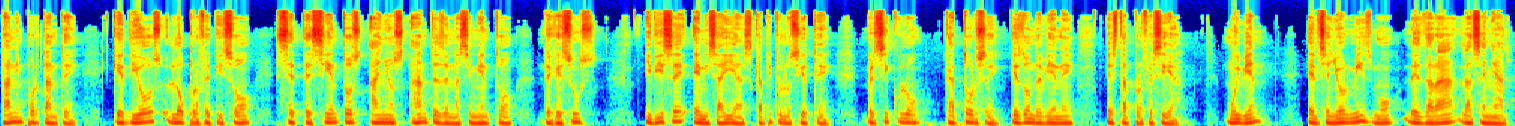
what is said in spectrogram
tan importante que Dios lo profetizó 700 años antes del nacimiento de Jesús. Y dice en Isaías capítulo 7, versículo 14, que es donde viene esta profecía. Muy bien, el Señor mismo les dará la señal.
